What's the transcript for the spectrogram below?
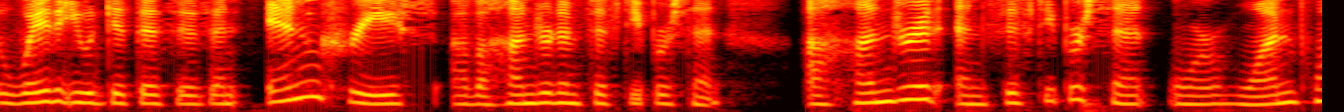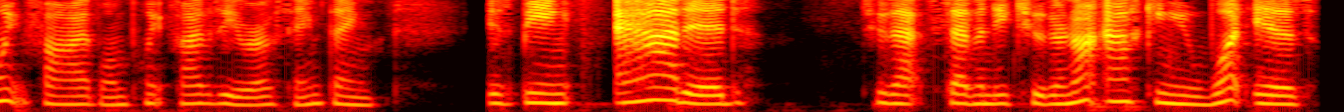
the way that you would get this is an increase of 150%. 150% or 1.5, 1.50, same thing, is being added to that 72. They're not asking you what is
